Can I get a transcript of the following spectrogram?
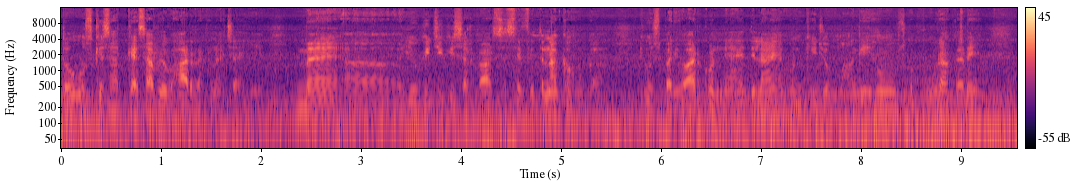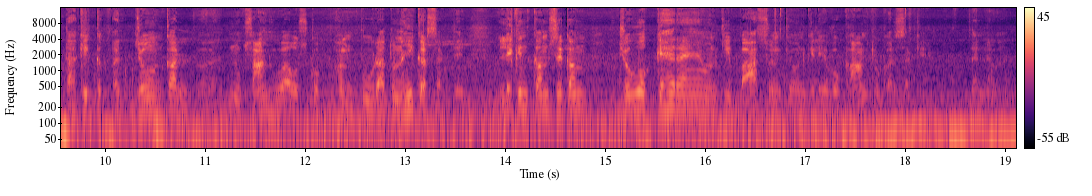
तो उसके साथ कैसा व्यवहार रखना चाहिए? मैं योगी जी की सरकार से सिर्फ़ इतना कहूँगा कि उस परिवार को न्याय दिलाएँ, उनकी जो मांगे हों उसको पूरा करें, ताकि जो उनका नुकसान हुआ, उसको हम पूरा तो नहीं कर सकते। लेकिन कम से कम जो वो कह रहे हैं, उनकी बात सुन के उनके लिए वो काम तो कर सकें। धन्यवाद।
